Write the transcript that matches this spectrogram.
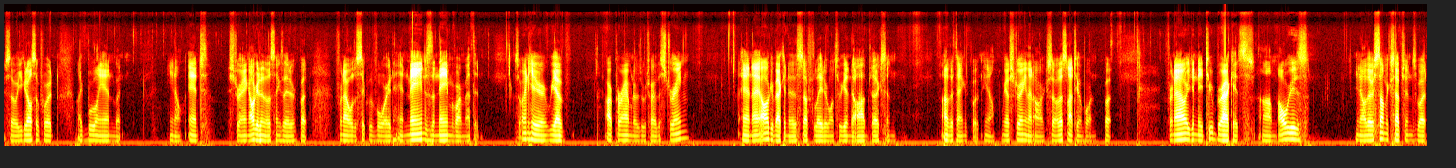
So you could also put like boolean, but you know, int, string. I'll get into those things later, but for now we'll just stick with void. And main is the name of our method. So in here we have our parameters, which are the string, and I, will get back into this stuff later once we get into objects and other things, but you know, we have string and then arg, so that's not too important. But for now, you're gonna need two brackets. Um, always, you know, there's some exceptions, but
